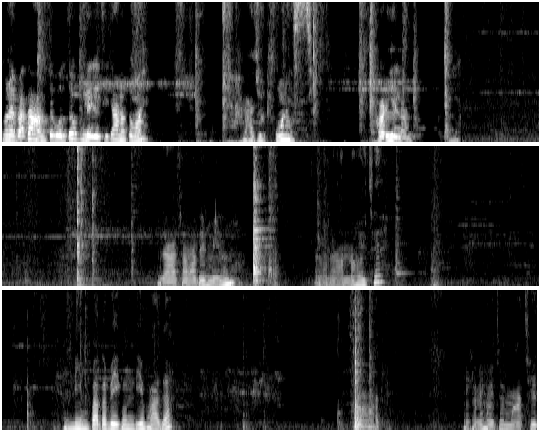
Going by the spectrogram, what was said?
ধনে পাতা আনতে বলতেও ভুলে গেছি, জানো তোমায়? রাজুর ফোন এসছে। ঘরে এলাম। আজ আমাদের মেনু। রান্না হয়েছে। নিম পাতা, বেগুন দিয়ে ভাজা। আর এখানে হয়েছে মাছের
